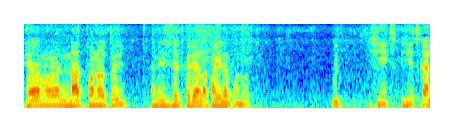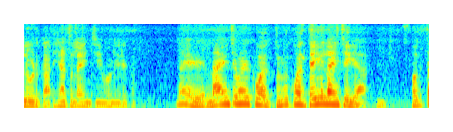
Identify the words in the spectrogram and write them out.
त्यामुळे नाद पण होतोय आणि शेतकऱ्याला फायदा पण होतो हीच हीच कालवड का? ह्याच लाईनची वगैरे का? नाही लाईनची म्हणजे कोण? तुम्ही कोणत्याही लाईनची घ्या. फक्त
